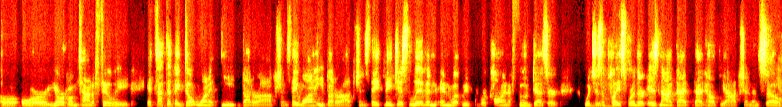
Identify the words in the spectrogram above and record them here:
or, or your hometown of Philly, it's not that they don't want to eat better options. They want to eat better options. They, they just live in, in what we, we're calling a food desert, which is yeah. a place where there is not that, that healthy option. And so, yeah.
